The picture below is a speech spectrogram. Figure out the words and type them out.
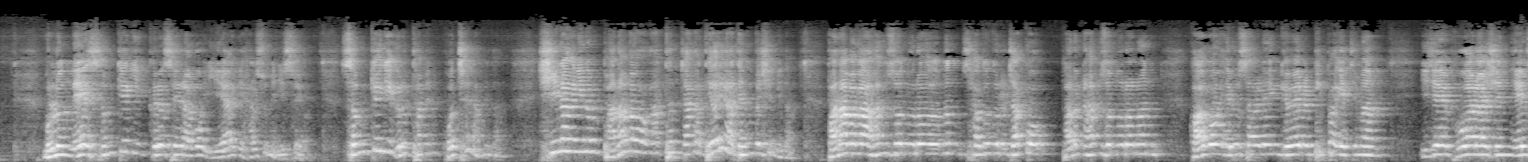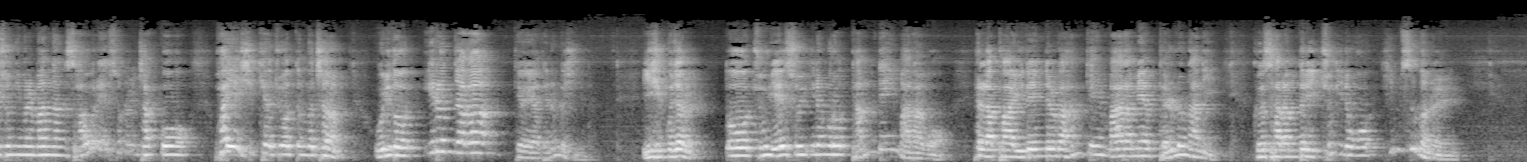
물론 내 성격이 그러세라고 이야기할 수는 있어요. 성격이 그렇다면 고쳐야 합니다. 신앙인은 바나바와 같은 자가 되어야 되는 것입니다. 바나바가 한 손으로는 사도들을 잡고 다른 한 손으로는 과거 에루살렘 교회를 핍박했지만 이제 부활하신 예수님을 만난 사월의 손을 잡고 화해시켜 주었던 것처럼 우리도 이런 자가 되어야 되는 것입니다. 29절 또 주 예수 이름으로 담대히 말하고 헬라파 유대인들과 함께 말하며 변론하니 그 사람들이 죽이려고 힘쓰거늘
